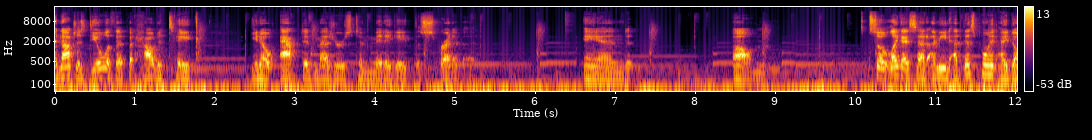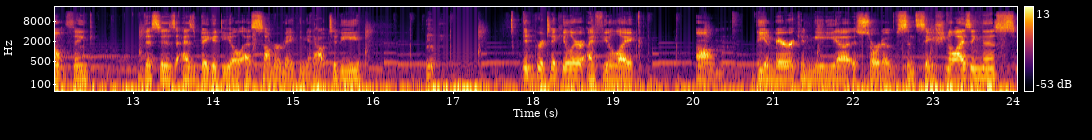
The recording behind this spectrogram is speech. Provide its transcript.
And not just deal with it, but how to take, you know, active measures to mitigate the spread of it. And um so like I said, I mean at this point I don't think this is as big a deal as some are making it out to be. In particular, I feel like um the American media is sort of sensationalizing this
